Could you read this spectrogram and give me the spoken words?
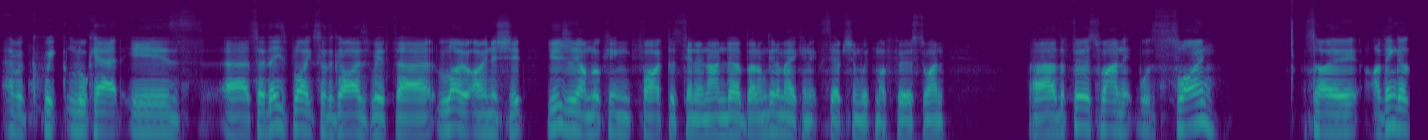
have a quick look at is uh, so these blokes are the guys with uh, low ownership. Usually I'm looking 5% and under, but I'm going to make an exception with my first one. Uh, the first one was Sloane. So I think a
